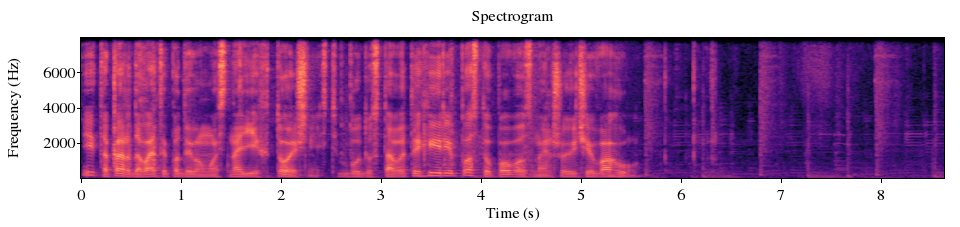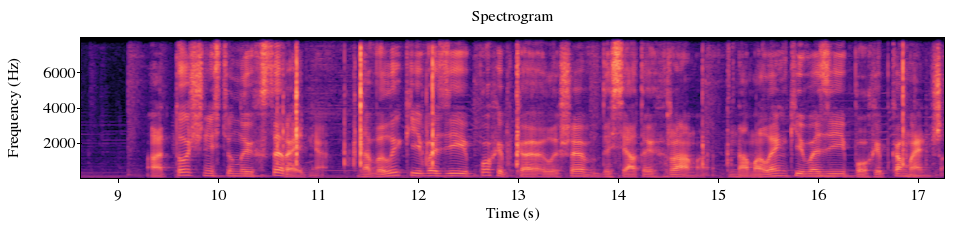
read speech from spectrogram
І тепер давайте подивимось на їх точність. Буду ставити гирі, поступово зменшуючи вагу. А точність у них середня. На великій вазі похибка лише в десятих грама, на маленькій вазі похибка менша.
